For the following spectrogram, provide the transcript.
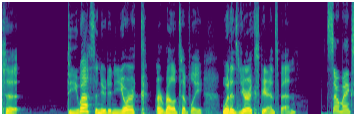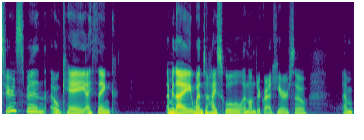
to the US and new to New York, or relatively, what has your experience been? So my experience has been okay. I think. I mean, I went to high school and undergrad here, so I'm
